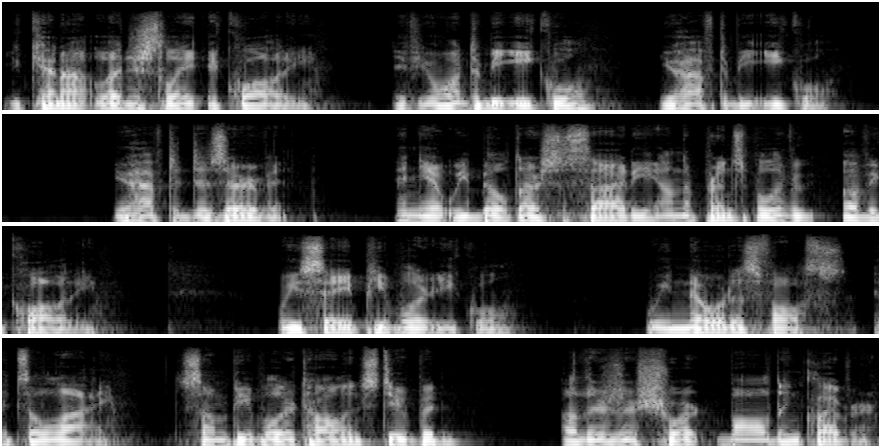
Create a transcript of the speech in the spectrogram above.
You cannot legislate equality. If you want to be equal, you have to be equal. You have to deserve it. And yet we built our society on the principle of, of equality. We say people are equal. We know it is false. It's a lie. Some people are tall and stupid, others are short, bald, and clever.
